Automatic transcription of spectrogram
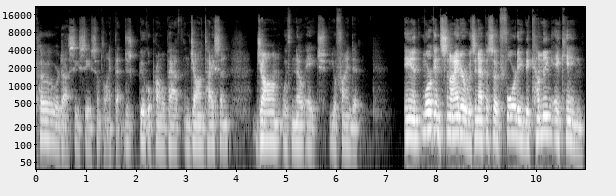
.co or .cc something like that just google primal path and John tyson john with no h you'll find it and morgan snyder was in episode 40 becoming a king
